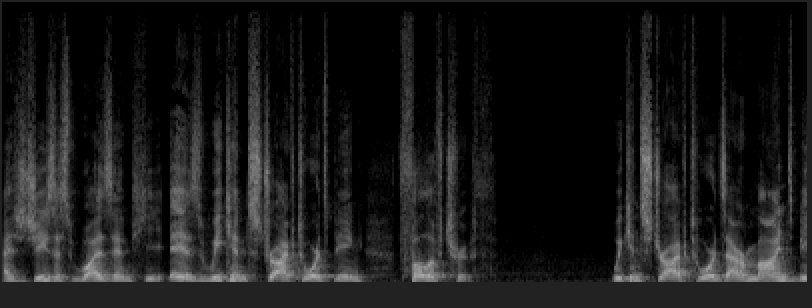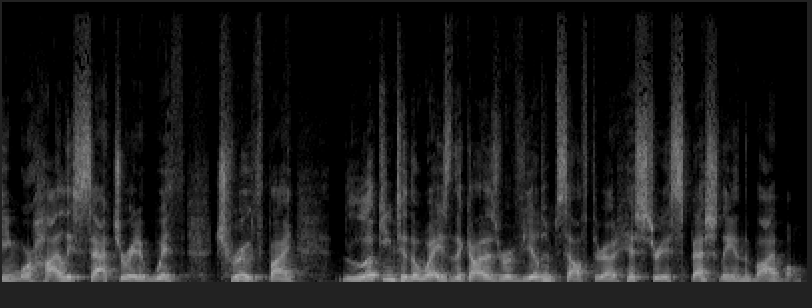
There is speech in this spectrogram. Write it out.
as Jesus was and he is, we can strive towards being full of truth. We can strive towards our minds being more highly saturated with truth by looking to the ways that God has revealed himself throughout history, especially in the Bible.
